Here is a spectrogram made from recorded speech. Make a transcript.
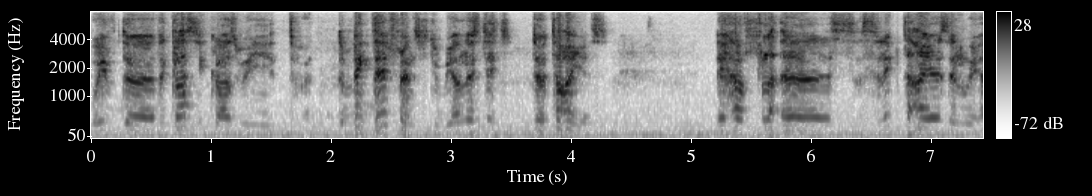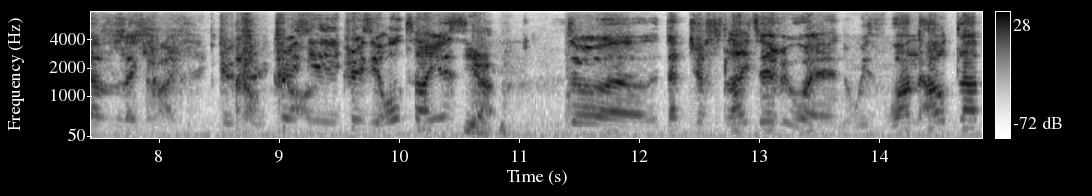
with the the classic cars, we the big difference, to be honest, is the tires. They have fla- uh, slick tires, and we have like cr- cr- crazy, crazy old tires. Yeah. So uh, that just slides everywhere, and with one outlap,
